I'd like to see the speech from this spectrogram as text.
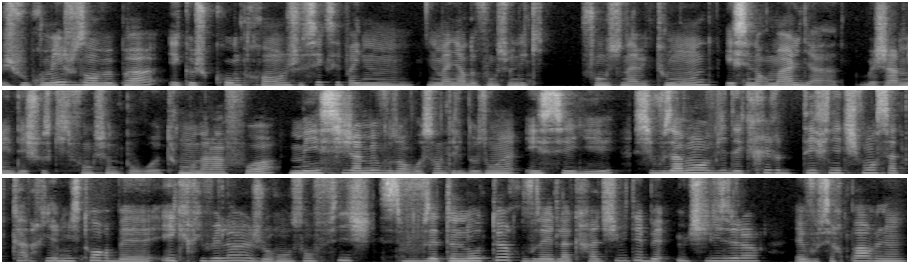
Je vous promets, je vous en veux pas et que je comprends. Je sais que c'est pas une manière de fonctionner qui fonctionne avec tout le monde et c'est normal, il y a jamais des choses qui fonctionnent pour euh, tout le monde à la fois. Mais si jamais vous en ressentez le besoin, essayez. Si vous avez envie d'écrire définitivement cette quatrième histoire, ben écrivez-la, genre on s'en fiche. Si vous êtes un auteur, vous avez de la créativité, ben utilisez-la. Elle vous sert pas à rien.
